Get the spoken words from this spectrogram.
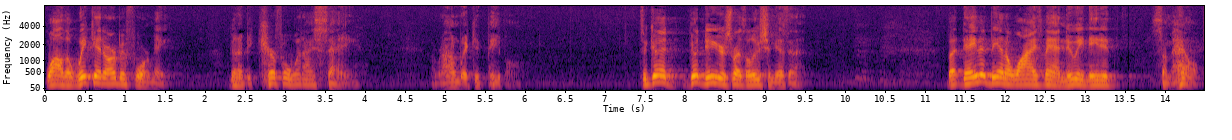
while the wicked are before me. I'm going to be careful what I say around wicked people. It's a good, good New Year's resolution, isn't it? But David, being a wise man, knew he needed some help.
